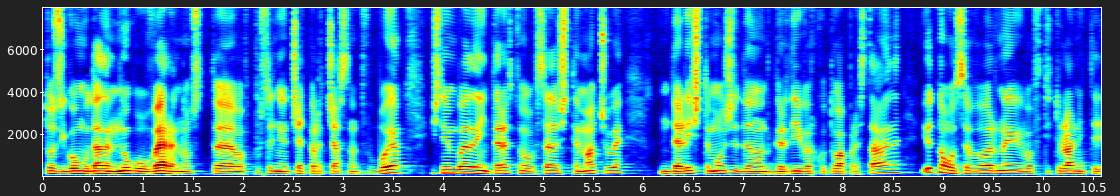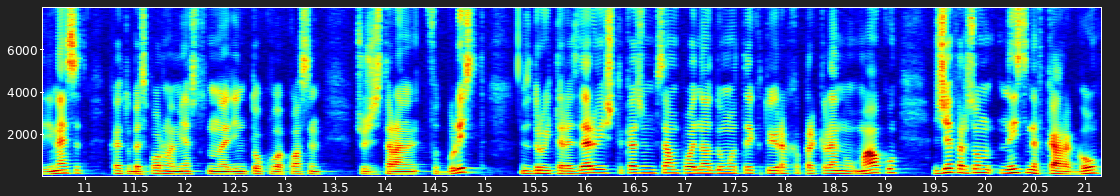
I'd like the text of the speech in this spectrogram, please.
Този гол му даде много увереност в последния четвърт час на двубоя и ще им бъде интересно в следващите матчове дали ще може да надгради върху това представяне и отново се върне в титулярните 11, където безспорно е мястото на един толкова класен чужестранен футболист. За другите резерви ще кажем само по една дума, тъй като играха прекалено малко. Жеферсон наистина вкара гол,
